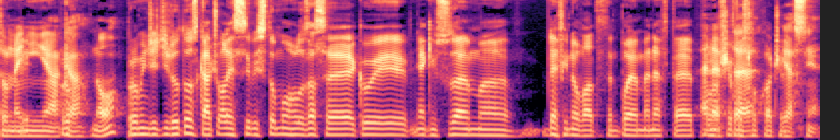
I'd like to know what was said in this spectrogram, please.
to není nějaká, Pro, no? Promiň, že ti do toho skáču, ale jestli bys to mohl zase jako nějakým způsobem eh, definovat ten pojem NFT pro NFT, naše posluchače. jasně.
